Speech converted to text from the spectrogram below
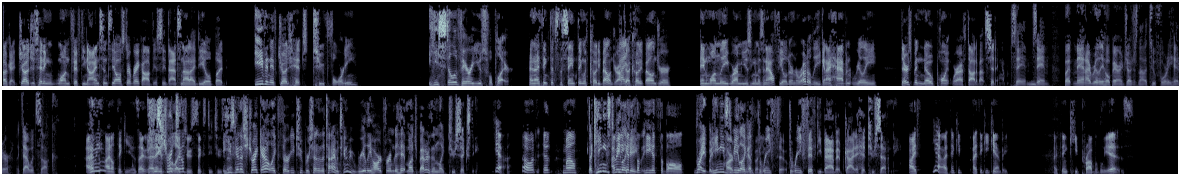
okay, Judge is hitting 159 since the All-Star break. Obviously, that's not ideal, but even if Judge hits 240, he's still a very useful player. And I think that's the same thing with Cody Bellinger. I've I- got Cody Bellinger in one league where I'm using him as an outfielder in a roto league, and I haven't really, there's been no point where I've thought about sitting him. Same, mm. same. But man, I really hope Aaron Judge is not a 240 hitter. Like that would suck. I, I mean, I don't think he is. I, I think it's more like out- 260, He's going to strike out like 32% of the time. It's going to be really hard for him to hit much better than like 260. Yeah. No, it, it, well, Like he needs to I mean, be like he, a, hits the, he hits the ball. right, but he needs to be like a anybody three, 350 BABIP guy to hit 270. I, yeah, I think he, I think he can be. I think he probably is.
